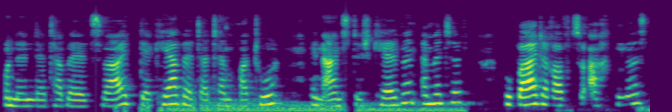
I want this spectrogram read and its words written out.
und in der Tabelle 2 der Kehrwert der Temperatur in 1 durch Kelvin ermittelt, wobei darauf zu achten ist,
